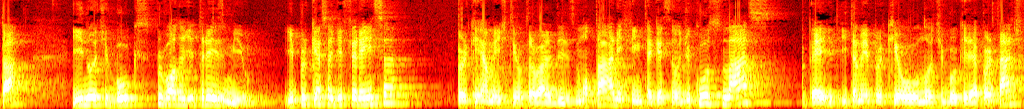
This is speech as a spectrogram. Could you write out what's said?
tá? E notebooks por volta de 3 mil. E por que essa diferença? Porque realmente tem o trabalho deles montar, enfim, tem a questão de custos, mas e, e também porque o notebook ele é portátil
